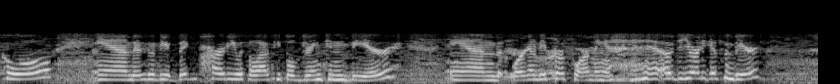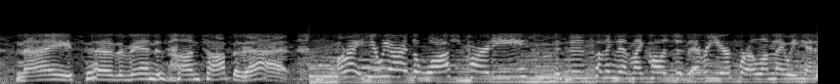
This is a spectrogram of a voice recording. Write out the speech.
school. And there's going to be a big party with a lot of people drinking beer. And we're going to be performing at it. Oh, did you already get some beer? Nice. Uh, the band is on top of that. All right, here we are at the wash party. This is something that my college does every year for alumni weekend.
